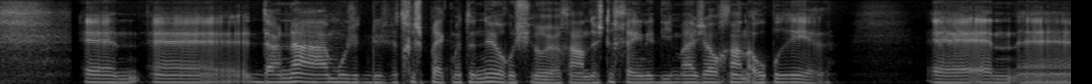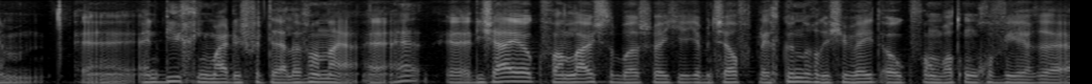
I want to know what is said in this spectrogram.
En eh, daarna moest ik dus het gesprek met de neurochirurg aan. Dus degene die mij zou gaan opereren. Eh, en, ehm, eh, en die ging mij dus vertellen van, nou ja, eh, die zei ook van, luister Bas, weet je, je bent zelf verpleegkundige, dus je weet ook van wat ongeveer, eh,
